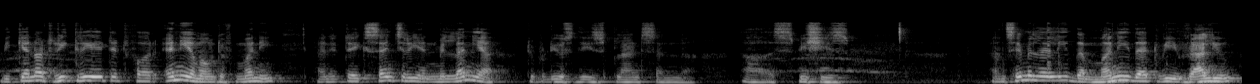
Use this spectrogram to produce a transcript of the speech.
we cannot recreate it for any amount of money and it takes century and millennia to produce these plants and uh, uh, species. And similarly, the money that we value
